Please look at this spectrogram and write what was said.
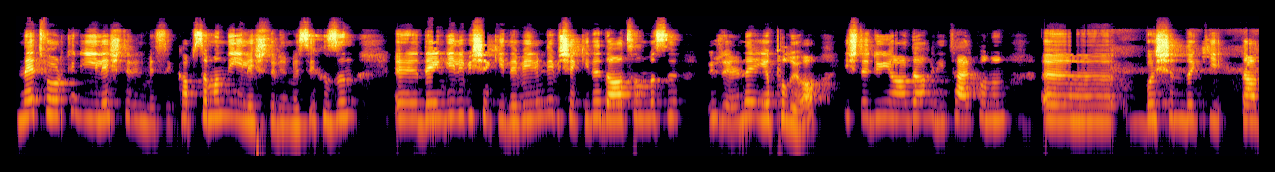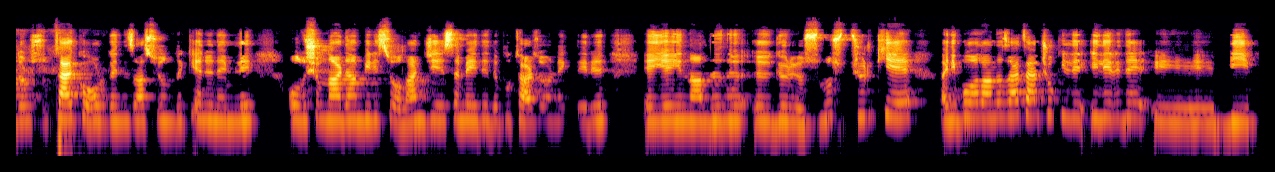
network'ün iyileştirilmesi, kapsamanın iyileştirilmesi, hızın e, dengeli bir şekilde, verimli bir şekilde dağıtılması üzerine yapılıyor. İşte dünyada hani Telco'nun e, başındaki, daha doğrusu Telco organizasyonundaki en önemli oluşumlardan birisi olan GSMA'de de bu tarz örnekleri e, yayınlandığını e, görüyorsunuz. Türkiye hani bu alanda zaten çok ileri- ileride e, bir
